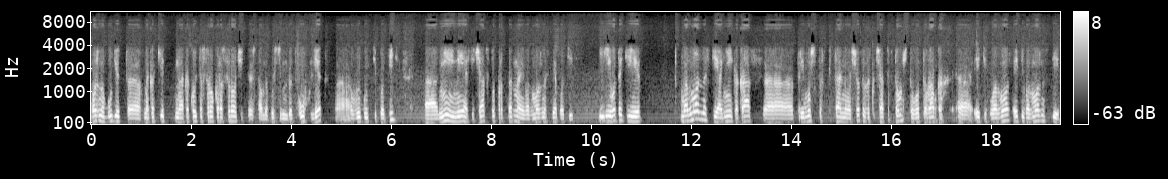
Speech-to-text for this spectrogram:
можно будет э, на, какие, на какой-то срок рассрочить. То есть, там, допустим, до двух лет э, вы будете платить, э, не имея сейчас стопроцентной возможности оплатить. И вот эти возможности, они как раз э, преимущество специального счета заключаются в том, что вот в рамках э, этих возможностей, эти возможности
